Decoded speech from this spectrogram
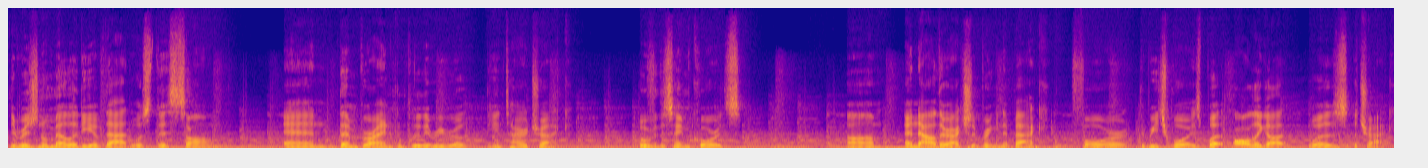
The original melody of that was this song, and then Brian completely rewrote the entire track over the same chords. Um, and now they're actually bringing it back for the Beach Boys, but all they got was a track,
